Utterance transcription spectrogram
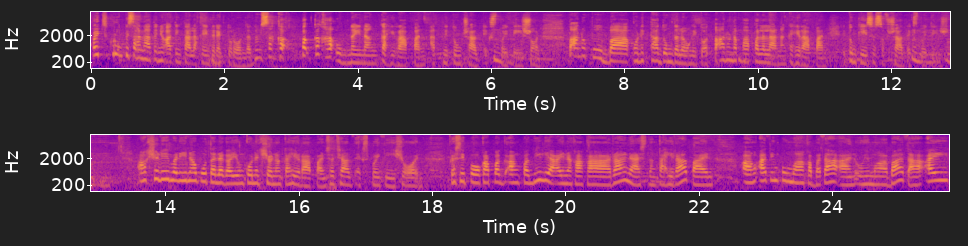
Alright, siguro umpisahan natin yung ating talakayin, Director Ronda, dun sa ka- pagkakaugnay ng kahirapan at nitong child exploitation. Paano po ba konektado ang dalawang ito at paano napapalala ng kahirapan itong cases of child exploitation? Actually, malinaw po talaga yung koneksyon ng kahirapan sa child exploitation. Kasi po kapag ang pamilya ay nakakaranas ng kahirapan, ang ating pong mga kabataan o yung mga bata ay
